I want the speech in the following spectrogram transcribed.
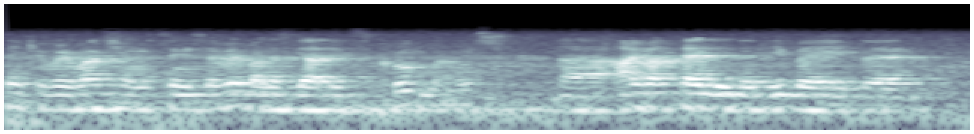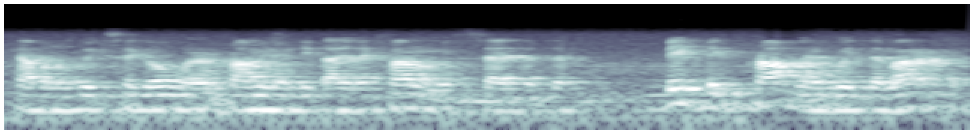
Thank you very much. And since everybody's got its Krugmans, uh, I've attended a debate uh, a couple of weeks ago where a prominent Italian economist said that the big, big problem with the market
